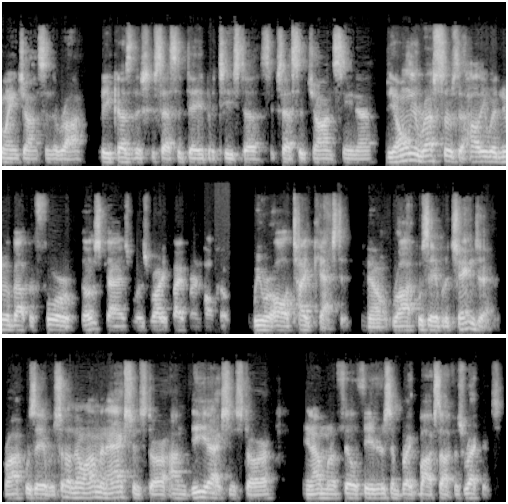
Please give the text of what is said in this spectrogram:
Dwayne Johnson, The Rock, because of the success of Dave Batista, success of John Cena, the only wrestlers that Hollywood knew about before those guys was Roddy Piper and Hulk Hogan. We were all typecasted. You know, Rock was able to change that. Rock was able to say, no, I'm an action star. I'm the action star, and I'm going to fill theaters and break box office records.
